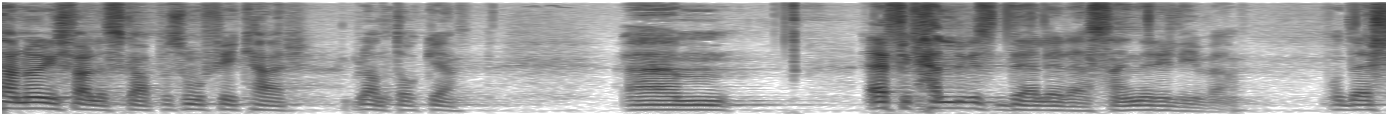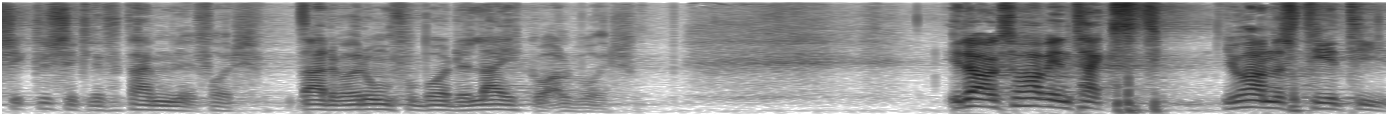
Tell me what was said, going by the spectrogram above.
Tenåringsfellesskapet som hun fikk her blant dere. Um, jeg fikk heldigvis del i det senere i livet. Og det er skikkelig skikkelig takknemlig for, der det var rom for både leik og alvor. I dag så har vi en tekst, Johannes 10,10. 10.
